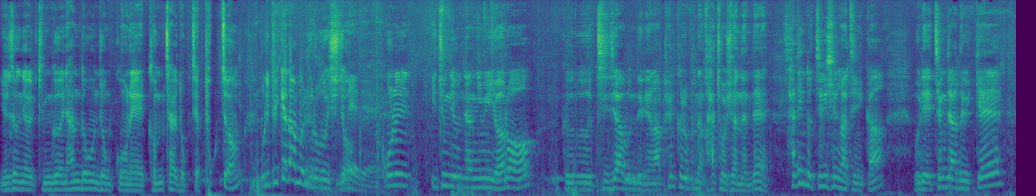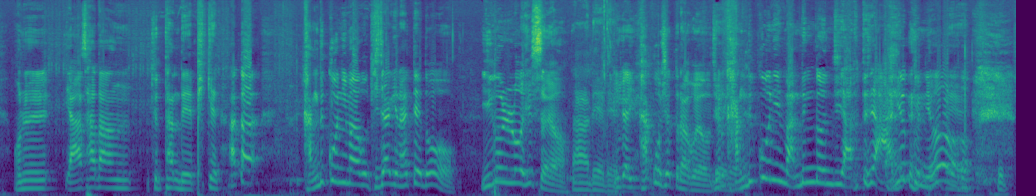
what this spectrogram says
윤석열, 김건희, 한동훈 정권의 검찰 독재 폭정 우리 피켓 한번 들어보시죠. 네네. 오늘 이충재 원장님이 여러 그 지지자분들이나 팬클럽 분들 같이 오셨는데 사진도 찍으신 것 같으니까 우리 애청자들께 오늘 야사당 규탄대 피켓 아까 강득고님하고 기자회견 할 때도 이걸로 했어요. 아, 네, 네. 그러니까 이 갖고 오셨더라고요. 저는 강득권이 만든 건지 알았더니 아니었군요.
